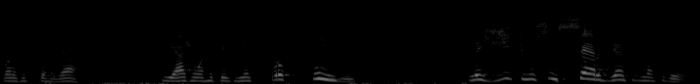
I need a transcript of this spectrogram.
Quando a gente escorregar, que haja um arrependimento profundo, legítimo, sincero diante de nosso Deus.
